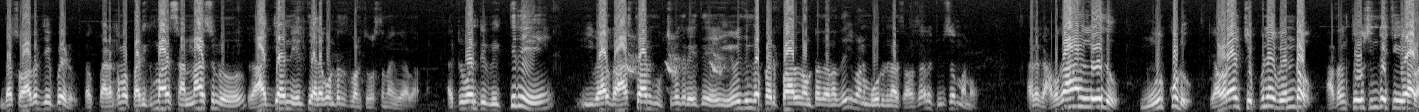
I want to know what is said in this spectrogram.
ఇందా సోదరు చెప్పాడు ఒక పరకమ పరికమాల సన్నాసులు రాజ్యాన్ని వెళ్తే ఎలాగుంటుందో మనం చూస్తున్నాం ఇవాళ. అటువంటి వ్యక్తిని ఈవేళ రాష్ట్రానికి ముఖ్యమంత్రి అయితే ఏ విధంగా పరిపాలన ఉంటుంది అన్నది మనం మూడున్నర సంవత్సరాలు చూసాం మనం. అతనికి అవగాహన లేదు. మూర్ఖుడు. ఎవరైనా చెప్పినా విండవు అతను తోచిందే చేయాల?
